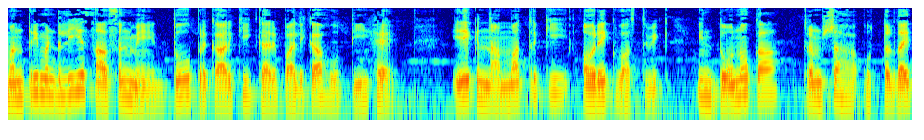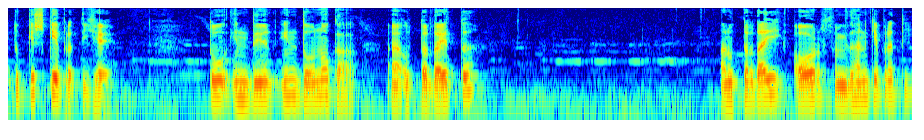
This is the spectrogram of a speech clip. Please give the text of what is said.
मंत्रिमंडलीय शासन में दो प्रकार की कार्यपालिका होती है, एक नाममात्र की और एक वास्तविक। इन दोनों का क्रमशः उत्तरदायित्व किसके प्रति है? तो इन इन दोनों का उत्तरदायित्व अनुत्तरदायी और संविधान के प्रति,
